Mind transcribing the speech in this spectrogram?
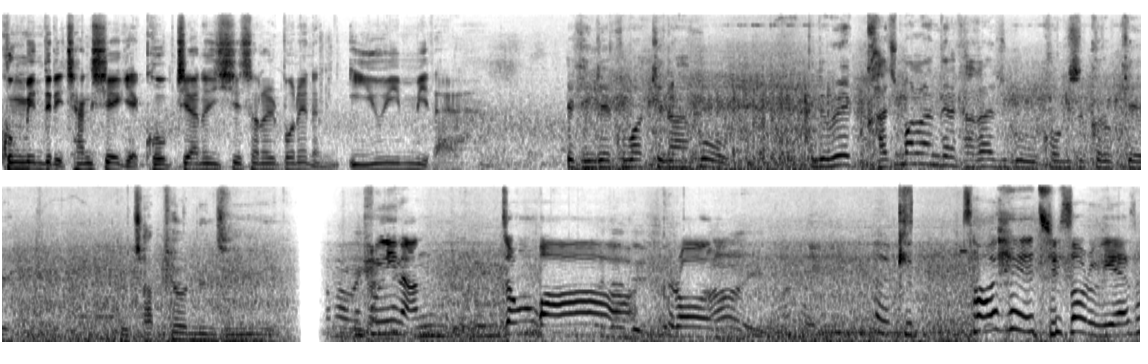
국민들이 장 씨에게 곱지 않은 시선을 보내는 이유입니다. 굉장히 고맙기는 하고 근데 왜 가지 말라는 데를 가가지고 거기서 그렇게 그 잡혔는지 국민 안정과 그런 그 사회 질서를 위해서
